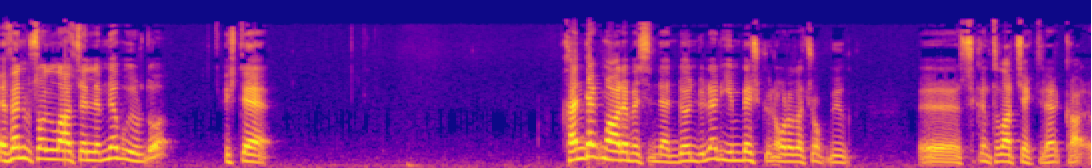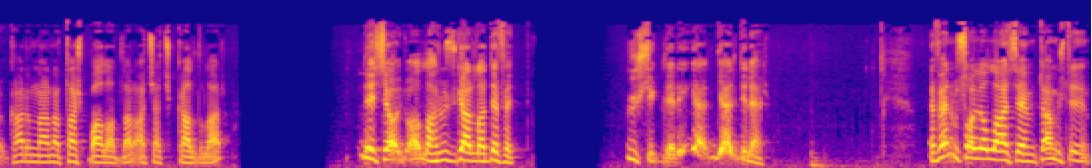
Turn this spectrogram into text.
Efendimiz sallallahu aleyhi ve sellem ne buyurdu? İşte Hendek Muharebesi'nden döndüler. 25 gün orada çok büyük e, sıkıntılar çektiler. Kar, karınlarına taş bağladılar. Aç açık kaldılar. Neyse Allah rüzgarla def etti. Üçlükleri gel, geldiler. Efendimiz sallallahu aleyhi ve sellem tam işte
